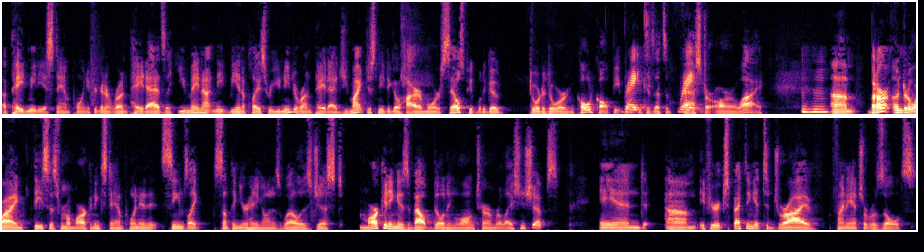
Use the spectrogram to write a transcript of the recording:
a paid media standpoint, if you're going to run paid ads, like you may not need be in a place where you need to run paid ads. You might just need to go hire more salespeople to go door to door and cold call people right. because that's a faster right. ROI. Mm-hmm. Um, but our underlying thesis from a marketing standpoint, and it seems like something you're hitting on as well, is just marketing is about building long term relationships. And um, if you're expecting it to drive financial results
